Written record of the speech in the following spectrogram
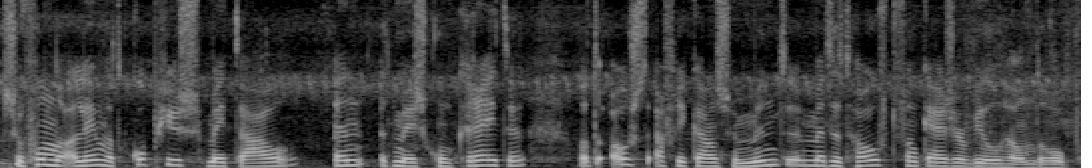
Ze vonden alleen wat kopjes, metaal en het meest concrete... wat Oost-Afrikaanse munten met het hoofd van keizer Wilhelm erop.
